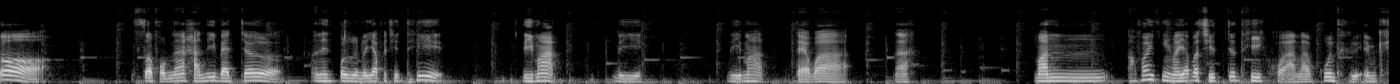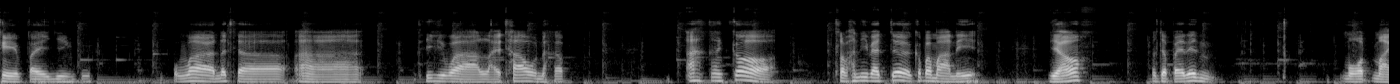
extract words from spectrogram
ก็สำหรับผมนะ Honey Badger อันนี้ปืนระยะประชิดที่ดีมาก ดี ดีมาก แต่ว่านะ มันเอาไว้ยิงระยะประชิดจะทีกว่านะคุณถือ MK ไปยิง ผมว่าน่าจะ อ่า ที่ว่าหลายเท่านะครับ อะงั้นก็สำหรับ Honey Badger ก็ประมาณนี้ เดี๋ยวเราจะไปเล่นโหมดใหม่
